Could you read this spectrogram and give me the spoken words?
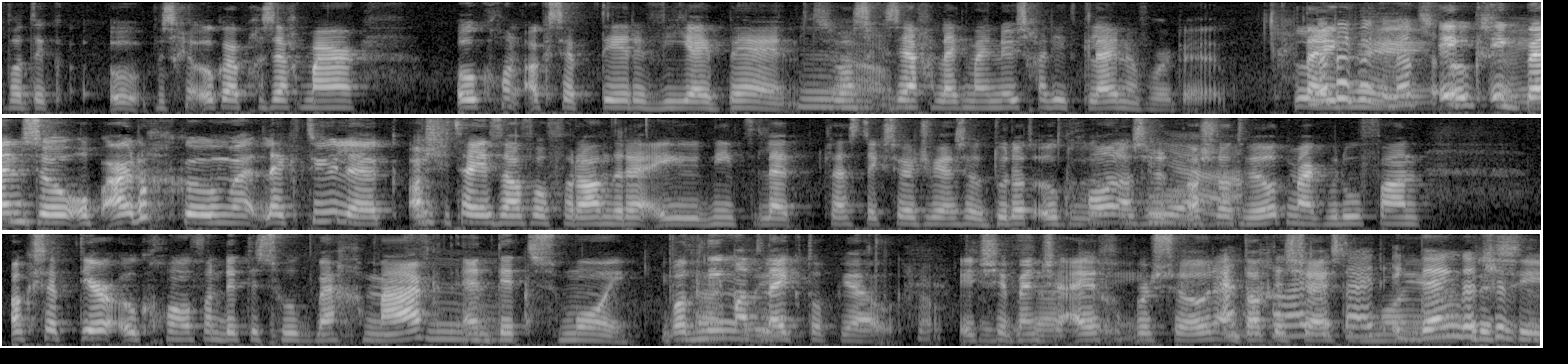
wat ik oh, misschien ook al heb gezegd, maar ook gewoon accepteren wie jij bent. Ja. Zoals ik zeg, like, mijn neus gaat niet kleiner worden. Like, ik, nee. dat is ik, ook zo. ik ben zo op aarde gekomen. Like, tuurlijk, als je het aan jezelf wil veranderen en je niet let plastic surgery en zo, doe dat ook gewoon als je, ook. als je dat wilt. Maar ik bedoel van, accepteer ook gewoon van dit is hoe ik ben gemaakt Mm. en dit is mooi. Want niemand lijkt op jou. Klopt. Je, je bent je eigen persoon en, En dat is juist het mooie. ik denk, dat je,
